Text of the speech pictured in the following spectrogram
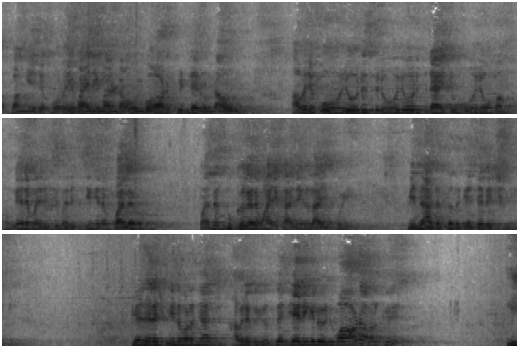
അപ്പം അങ്ങേരെ കുറേ ഭാര്യമാരുണ്ടാവും ഒരുപാട് പിള്ളേരുണ്ടാവും. അവരൊക്കെ ഓരോരുത്തർ ഓരോരുത്തരായിട്ട് ഓരോ അങ്ങനെ മരിച്ച് മരിച്ച് ഇങ്ങനെ പല പല ദുഃഖകരമായ കാര്യങ്ങളായിപ്പോയി. പിന്നെ അടുത്തത് ഗജലക്ഷ്മി. ഗജലക്ഷ്മി എന്ന് പറഞ്ഞാൽ അവരൊക്കെ യുദ്ധം ചെയ്യണമെങ്കിൽ ഒരുപാട് അവർക്ക് ഈ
